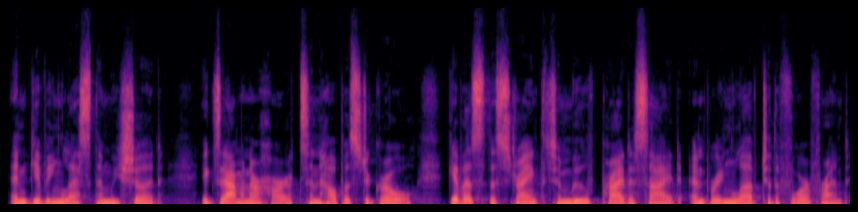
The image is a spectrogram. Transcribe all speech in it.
and giving less than we should? Examine our hearts and help us to grow. Give us the strength to move pride aside and bring love to the forefront.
